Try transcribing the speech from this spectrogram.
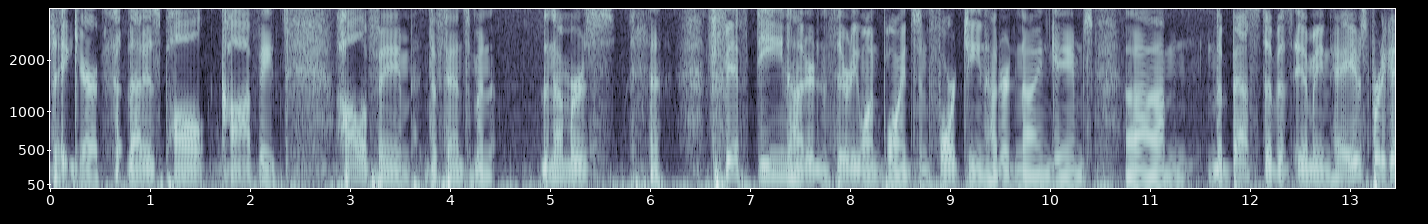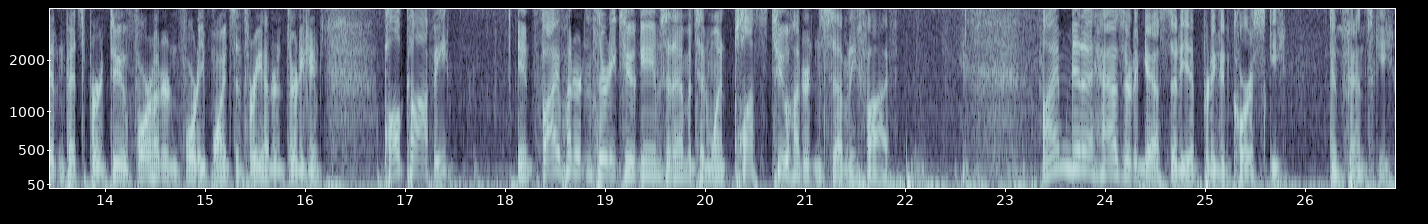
Take care. That is Paul Coffey, Hall of Fame defenseman. The numbers 1,531 points in 1,409 games. Um, the best of his, I mean, hey, he was pretty good in Pittsburgh, too. 440 points in 330 games. Paul Coffey, in 532 games in Edmonton, went plus 275. I'm going to hazard a guess that he had pretty good Corsi and Fenwick,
